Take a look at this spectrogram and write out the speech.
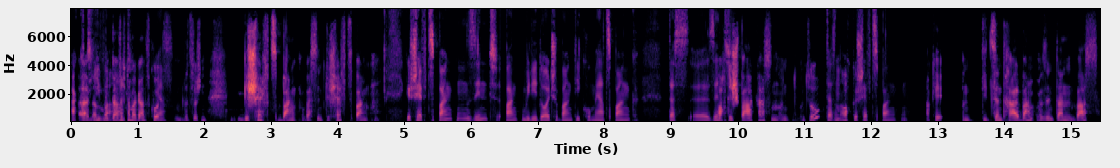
äh, aktive äh, Darf ich nochmal ganz kurz ja? dazwischen? Geschäftsbanken, was sind Geschäftsbanken? Geschäftsbanken sind Banken wie die Deutsche Bank, die Commerzbank. Das äh, sind auch die Sparkassen und, und so? Das sind auch Geschäftsbanken. Okay, Und die Zentralbanken sind dann was?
